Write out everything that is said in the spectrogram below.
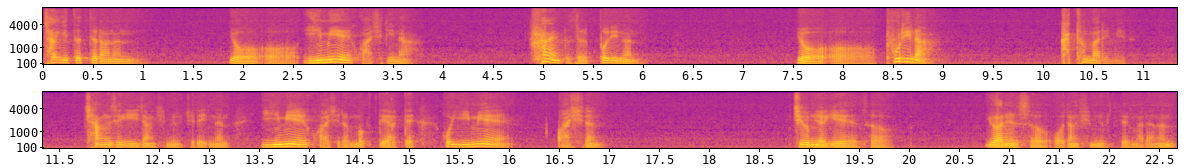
자기 뜻대로 하는 요 어, 임의의 과실이나 하나님 뜻을 버리는 요 어, 불이나 같은 말입니다. 창세기 2장 16절에 있는 임의의 과실은 먹대할 때 그 임의의 과실은 지금 여기에서 요한일서 5장 16절에 말하는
